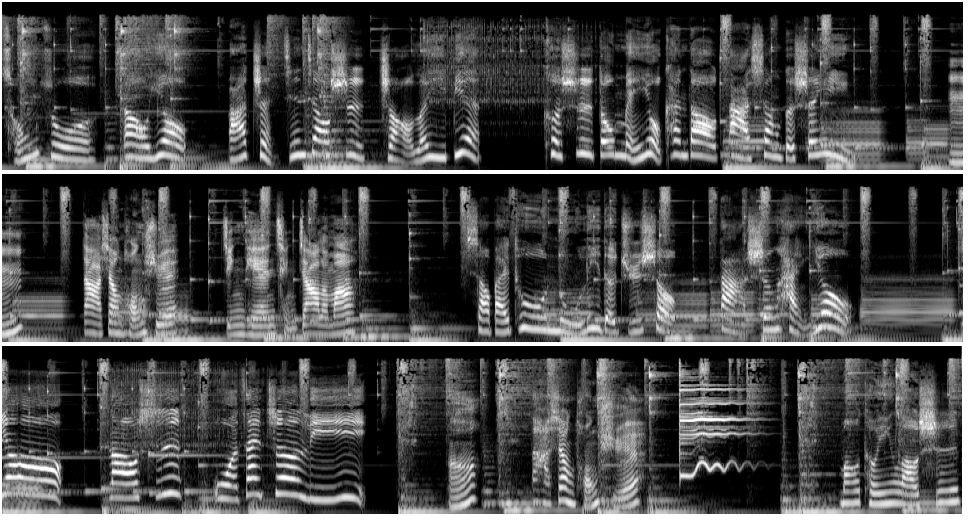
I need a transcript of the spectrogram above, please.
从左到右把整间教室找了一遍，可是都没有看到大象的身影。嗯，大象同学今天请假了吗？小白兔努力的举手，大声喊：“哟，哟，老师，我在这里。”嗯，大象同学。猫头鹰老师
